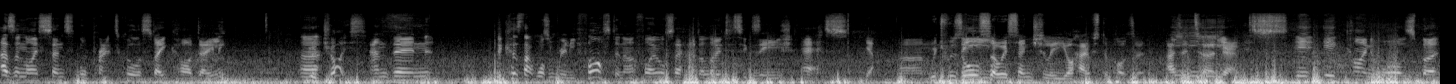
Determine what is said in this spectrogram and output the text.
As a nice, sensible, practical estate car daily. Good uh, choice. And then, because that wasn't really fast enough, I also had a Lotus Exige S. Yeah. Um, Which was the, also essentially your house deposit, as it turned yes, out. It, it kind of was, but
